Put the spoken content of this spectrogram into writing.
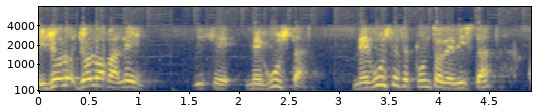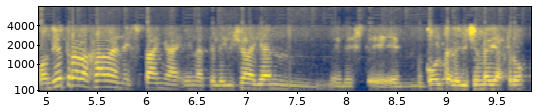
Y yo, lo- yo lo avalé. Dije, me gusta, me gusta ese punto de vista. Cuando yo trabajaba en España, en la televisión, allá en, en este, en Gol Televisión Media Pro,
